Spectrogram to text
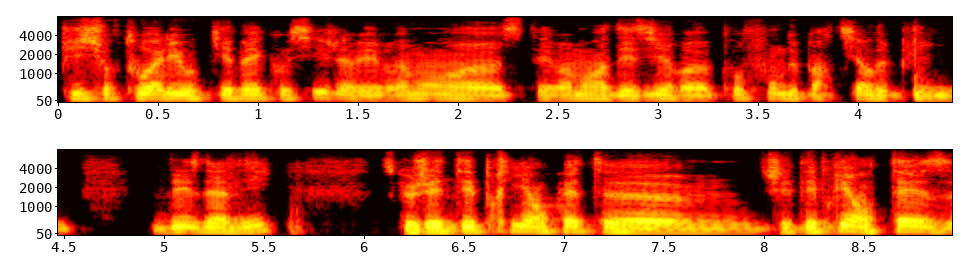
puis surtout aller au Québec aussi. J'avais vraiment, c'était vraiment un désir profond de partir depuis des années. Parce que j'ai été pris en fait, été pris en thèse,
